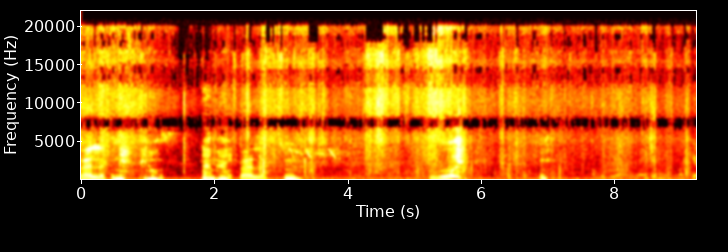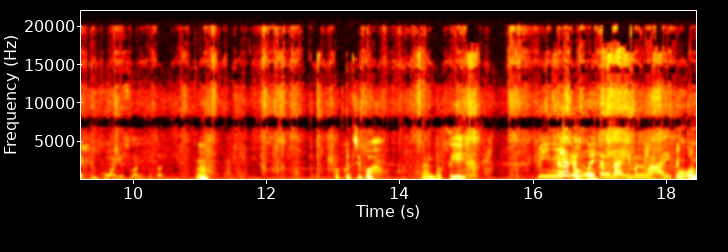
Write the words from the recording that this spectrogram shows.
belle, ดูนี่พี่น้องน้ำให้ belle. อืมโอ้ยเขาก็เดียวโอ้ยช่วงนี้มาเก็บหัวอยู่สวนกูต้นอืมก็คือสิบ่นั่นดอกตีนี่จักเป็เดี๋ยนวหกน่วอยงจังใดมันหลายเป็นโพกอดง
